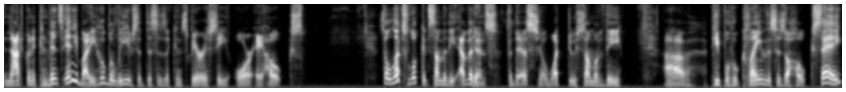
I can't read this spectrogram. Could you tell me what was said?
not going to convince anybody who believes that this is a conspiracy or a hoax. So let's look at some of the evidence for this. You know, what do some of the uh, people who claim this is a hoax say,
